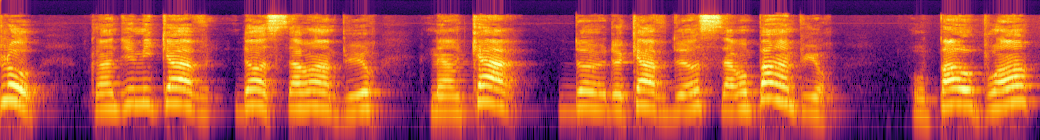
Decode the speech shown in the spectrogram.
lo. Qu'un demi-cave d'os, ça rend impur, mais un quart de, cave d'os, ça rend pas impur. Ou pas au point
